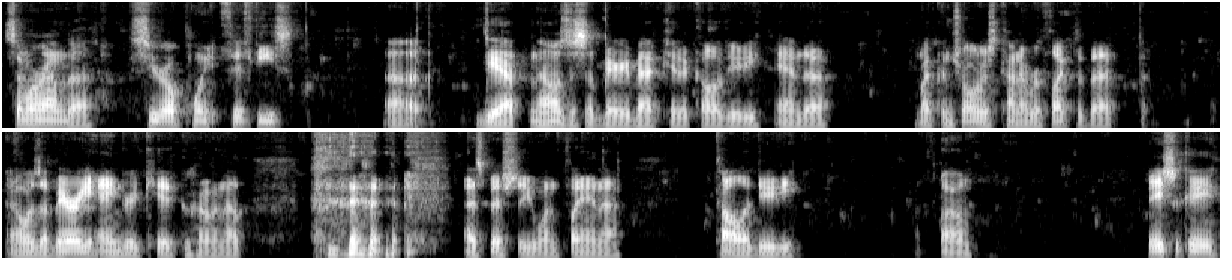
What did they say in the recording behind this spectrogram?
somewhere around the 0.50s. Uh, yeah, I was just a very bad kid at Call of Duty, and uh, my controllers kind of reflected that. I was a very angry kid growing up, especially when playing a uh, Call of Duty. Um, basically,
